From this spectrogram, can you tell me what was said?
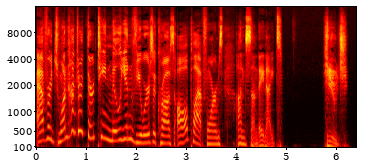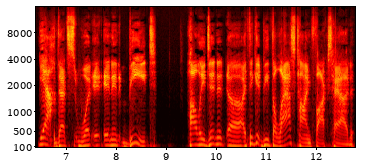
averaged 113 million viewers across all platforms on Sunday night. Huge. Yeah. That's what it and it beat Holly didn't it uh, I think it beat the last time Fox had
